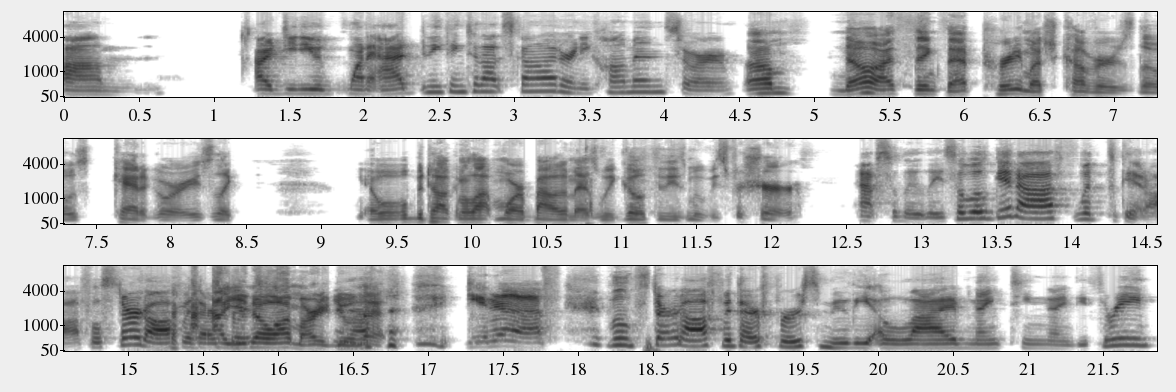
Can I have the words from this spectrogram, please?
Um, are, uh, do you want to add anything to that, Scott, or any comments, or? Um, no, I think that pretty much covers those categories. Like, you know, we'll be talking a lot more about them as we go through these movies for sure. Absolutely. So we'll get off. Let's get off. We'll start off with our. First, you know, I'm already doing that. get off. We'll start off with our first movie, Alive, 1993.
